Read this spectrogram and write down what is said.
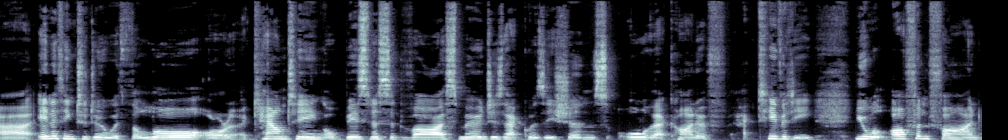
uh, anything to do with the law or accounting or business advice, mergers, acquisitions, all of that kind of activity, you will often find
